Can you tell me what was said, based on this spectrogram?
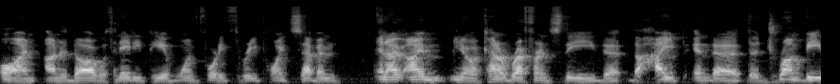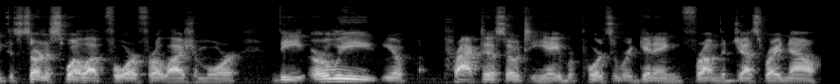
on underdog with an ADP of 143.7. And I, am you know, I kind of reference the the the hype and the the drum beat that's starting to swell up for for Elijah Moore. The early, you know, practice OTA reports that we're getting from the Jets right now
